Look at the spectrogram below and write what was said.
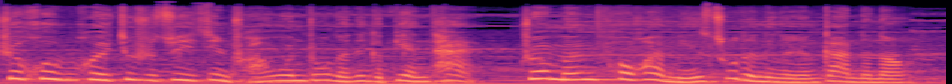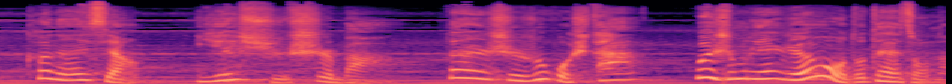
这会不会就是最近传闻中的那个变态，专门破坏民宿的那个人干的呢？”柯南想，也许是吧。但是如果是他，为什么连人偶都带走呢？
